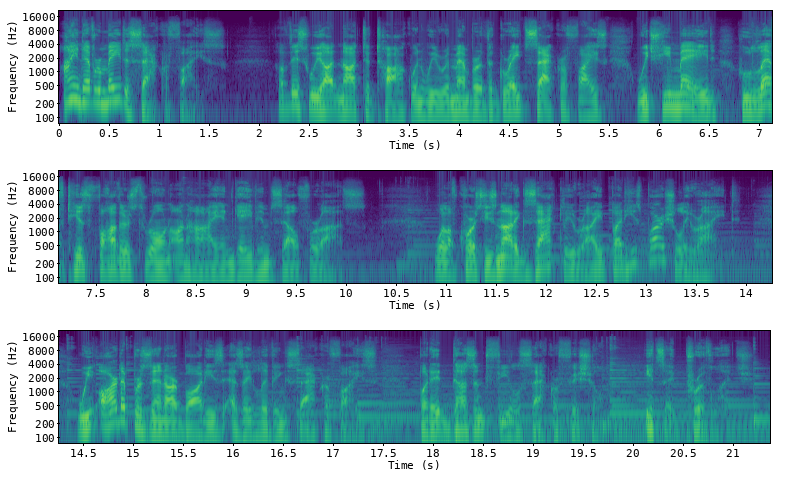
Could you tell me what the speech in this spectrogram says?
I never made a sacrifice. Of this we ought not to talk when we remember the great sacrifice which he made, who left his Father's throne on high and gave himself for us. Well, of course, he's not exactly right, but he's partially right. We are to present our bodies as a living sacrifice, but it doesn't feel sacrificial. It's a privilege.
